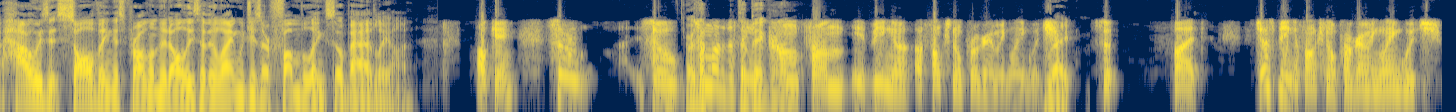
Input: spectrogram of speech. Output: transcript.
how is it solving this problem that all these other languages are fumbling so badly on? Okay, so so the, some of the, the things come one. from it being a, a, functional programming language, right? So, but just being a functional programming language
